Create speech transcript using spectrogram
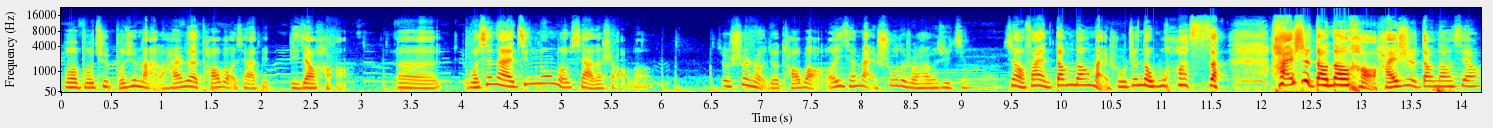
我不去不去买了，还是在淘宝下比比较好。呃，我现在京东都下的少了，就顺手就淘宝了。我以前买书的时候还会去京东，现在我发现当当买书真的哇塞，还是当当好，还是当当香。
